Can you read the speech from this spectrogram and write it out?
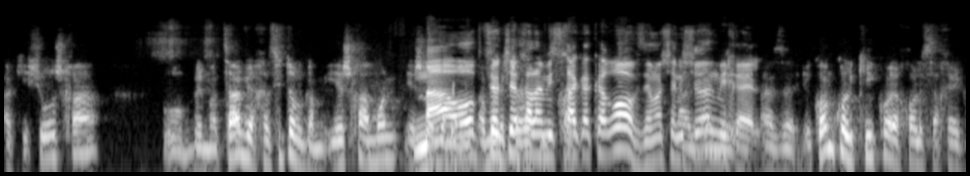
הקישור שלך הוא במצב יחסית טוב, גם יש לך המון... יש מה האופציות שלך למשחק הקרוב? זה מה שאני שואל, מיכאל. אז קודם כל קיקו יכול לשחק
